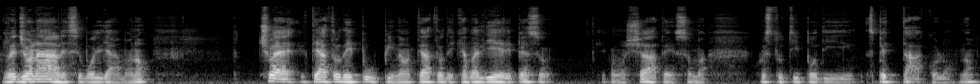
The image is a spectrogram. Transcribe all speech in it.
regionale, se vogliamo, no? Cioè il teatro dei pupi, no? Il teatro dei cavalieri, penso che conosciate, insomma, questo tipo di spettacolo, no?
